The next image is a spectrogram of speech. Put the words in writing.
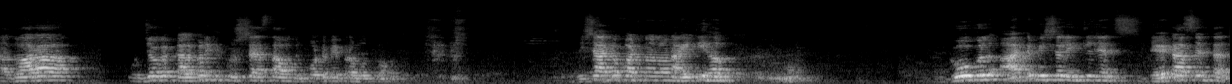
తద్వారా ఉద్యోగ కల్పనకి కృషి చేస్తా ఉంది కూటమి ప్రభుత్వం. విశాఖపట్నంలోని IT hub Google artificial intelligence data centre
